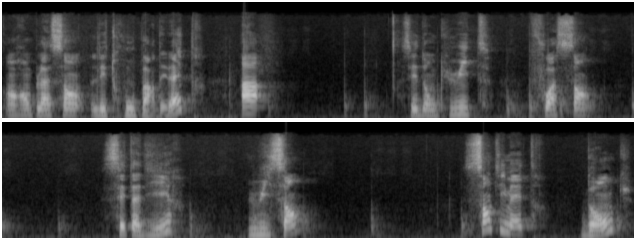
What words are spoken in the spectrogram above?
en remplaçant les trous par des lettres, A, c'est donc 8 fois 100, c'est-à-dire 800 cm. Donc,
